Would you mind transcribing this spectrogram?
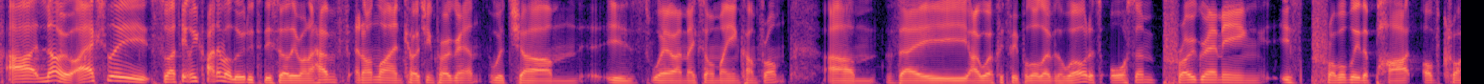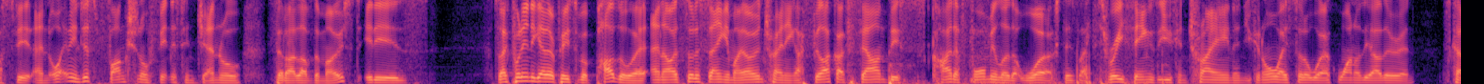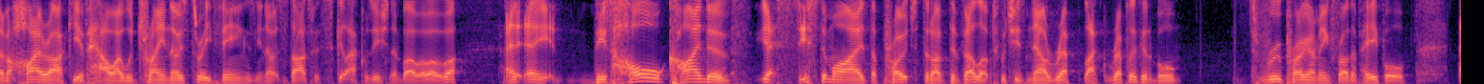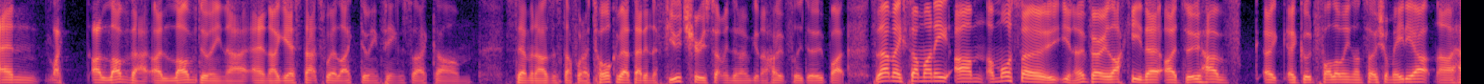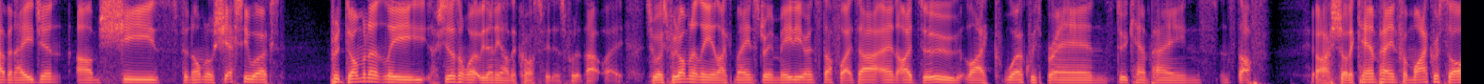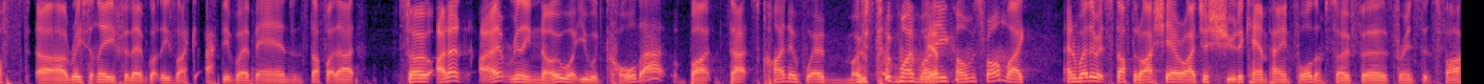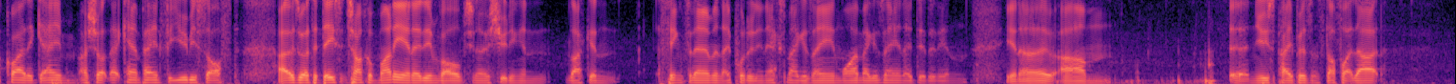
Uh, no, I actually. So I think we kind of alluded to this earlier on. I have an online coaching program, which um, is where I make some of my income from. Um, they, I work with people all over the world. It's awesome. Programming is probably the part of CrossFit and I mean just functional fitness in general that I love the most. It is. It's like putting together a piece of a puzzle. And I was sort of saying in my own training, I feel like I've found this kind of formula that works. There's like three things that you can train, and you can always sort of work one or the other. And it's kind of a hierarchy of how I would train those three things. You know, it starts with skill acquisition and blah, blah, blah, blah. And uh, this whole kind of, yeah, systemized approach that I've developed, which is now rep- like replicable through programming for other people. And like, I love that. I love doing that. And I guess that's where like doing things like um, seminars and stuff, when I talk about that in the future is something that I'm going to hopefully do. But so that makes some money. Um, I'm also, you know, very lucky that I do have a, a good following on social media. I have an agent. Um, she's phenomenal. She actually works predominantly she doesn't work with any other crossfitters put it that way. She works predominantly in like mainstream media and stuff like that and i do like work with brands do campaigns and stuff. I shot a campaign for microsoft uh, recently for they've got these like activewear bands and stuff like that. So i don't i don't really know what you would call that but that's kind of where most of my money Yep. comes from. Like and whether it's stuff that I share or I just shoot a campaign for them. So for for instance, Far Cry the game, I shot that campaign for Ubisoft. Uh, it was worth a decent chunk of money, and it involves you know shooting in like an thing for them, and they put it in X magazine, Y magazine. They did it in you know um, uh, newspapers and stuff like that.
